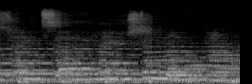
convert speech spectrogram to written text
streets I used to know.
